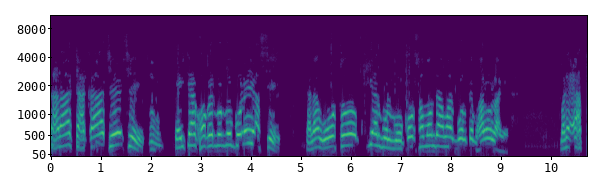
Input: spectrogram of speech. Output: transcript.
তারা টাকা চেয়েছে। এইটা খগেন মুর্মু বলেই আসছে। তাহলে ও তো কি আর বলব, ওর সম্বন্ধে আমার বলতে ভালো লাগে। মানে এত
